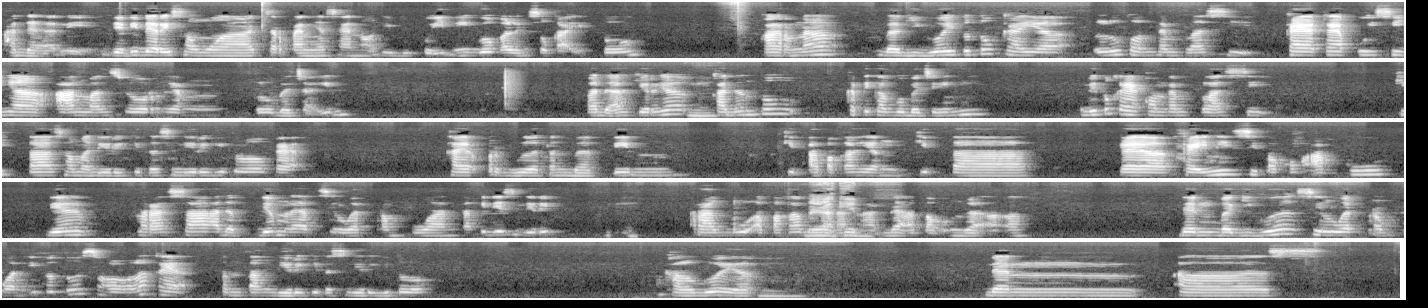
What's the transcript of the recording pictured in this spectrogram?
Ada nih. Jadi dari semua cerpennya Seno di buku ini, gue paling suka itu karena bagi gue itu tuh kayak lu kontemplasi, kayak kayak puisinya Aan Mansur yang lu bacain. Pada akhirnya Hmm. kadang tuh ketika gue baca ini, ini tuh kayak kontemplasi kita sama diri kita sendiri gitu loh, kayak kayak pergulatan batin. Apakah yang kita kayak kayak ini si tokoh aku dia merasa ada dia melihat siluet perempuan tapi dia sendiri ragu apakah beneran Yakin. ada atau enggak dan bagi gue siluet perempuan itu tuh seolah-olah kayak tentang diri kita sendiri gitu loh kalau gue ya Hmm. dan s-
